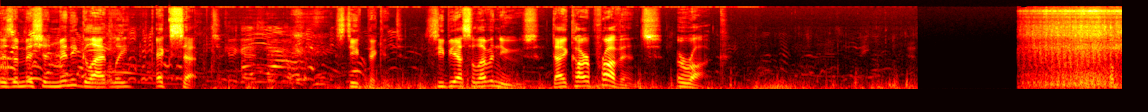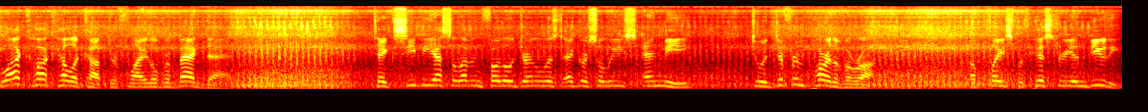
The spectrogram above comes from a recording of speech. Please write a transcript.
is a mission many gladly accept. Steve Pickett, CBS 11 News, Dhi Qar Province, Iraq. A Black Hawk helicopter flight over Baghdad takes CBS 11 photojournalist Edgar Solis and me to a different part of Iraq, a place with history and beauty,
